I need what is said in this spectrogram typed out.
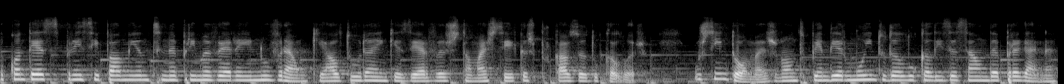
Acontece principalmente na primavera e no verão, que é a altura em que as ervas estão mais secas por causa do calor. Os sintomas vão depender muito da localização da pragana.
